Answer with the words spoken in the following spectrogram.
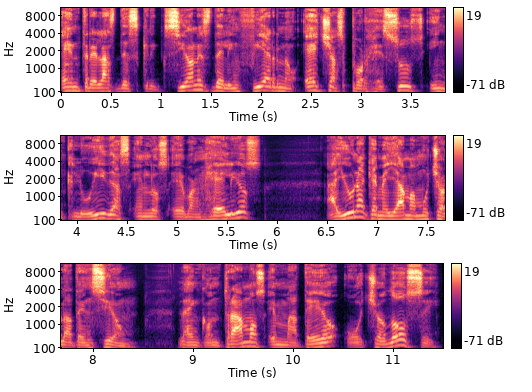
entre las descripciones del infierno hechas por Jesús incluidas en los evangelios, hay una que me llama mucho la atención. La encontramos en Mateo 8:12,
